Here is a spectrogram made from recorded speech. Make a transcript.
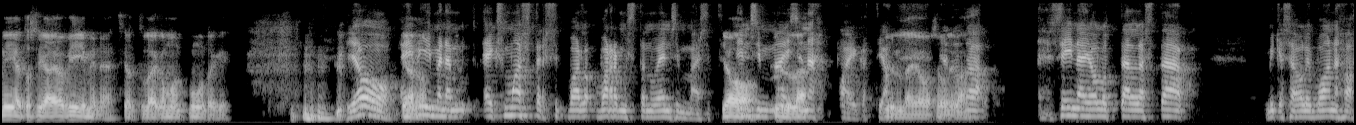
Niin ja tosiaan jo viimeinen, että sieltä tulee aika monta muutakin. Joo, ei viimeinen, mutta eikö Mastersit var- varmistanut ensimmäiset, joo, ensimmäisenä kyllä. paikat? Ja, kyllä, joo, se ja oli tuota, Siinä ei ollut tällaista, mikä se oli vanha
